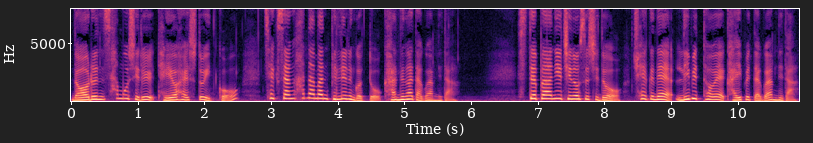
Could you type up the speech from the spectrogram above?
넓은 사무실을 대여할 수도 있고 책상 하나만 빌리는 것도 가능하다고 합니다. 스테파니 지노스 씨도 최근에 리비터에 가입했다고 합니다.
